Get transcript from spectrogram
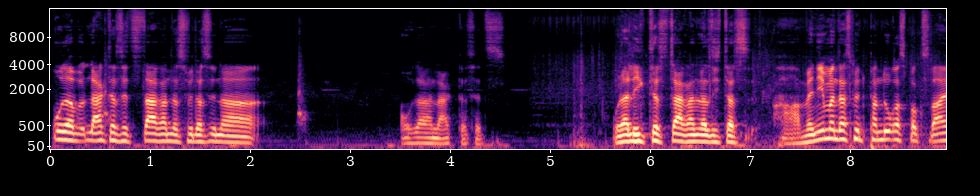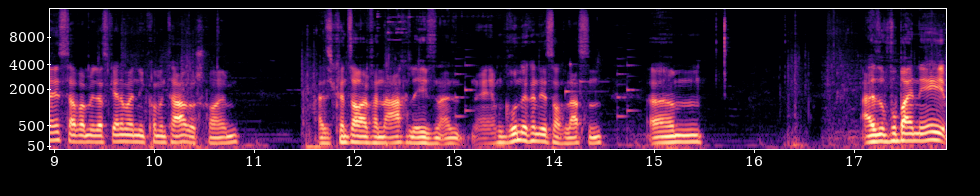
oder lag das jetzt daran, dass wir das in einer... Oder lag das jetzt... Oder liegt das daran, dass ich das... Oh, wenn jemand das mit Pandoras Box weiß, darf er mir das gerne mal in die Kommentare schreiben. Also ich könnte es auch einfach nachlesen. Also, Im Grunde könnt ihr es auch lassen. Ähm, also, wobei, nee,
